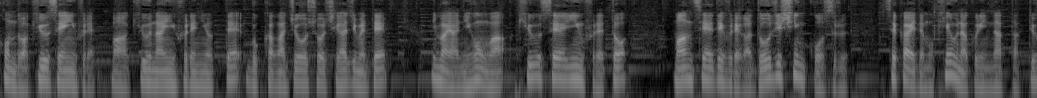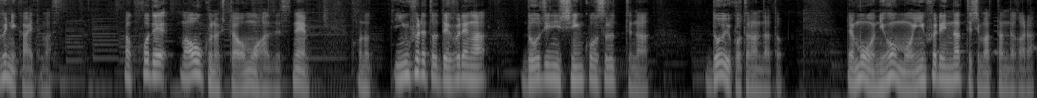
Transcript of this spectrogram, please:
今度は急性インフレ、まあ、急なインフレによって物価が上昇し始めて、今や日本は急性インフレと慢性デフレが同時進行する世界でも稀有な国になったっていうふうに書いてます。まあ、ここで、まあ、多くの人は思うはずですね。このインフレとデフレが同時に進行するっていうのはどういうことなんだと。でもう日本もインフレになってしまったんだから、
